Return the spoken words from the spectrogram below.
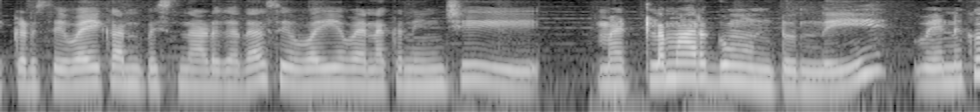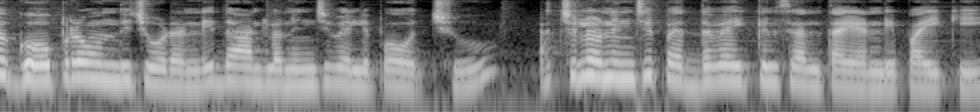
ఇక్కడ శివయ్య కనిపిస్తున్నాడు కదా శివయ్య వెనక నుంచి మెట్ల మార్గం ఉంటుంది. వెనుక గోపురం ఉంది చూడండి దాంట్లో నుంచి వెళ్ళిపోవచ్చు. ఆర్చ్లో నుంచి పెద్ద వెహికల్స్ వెళ్తాయండి పైకి.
